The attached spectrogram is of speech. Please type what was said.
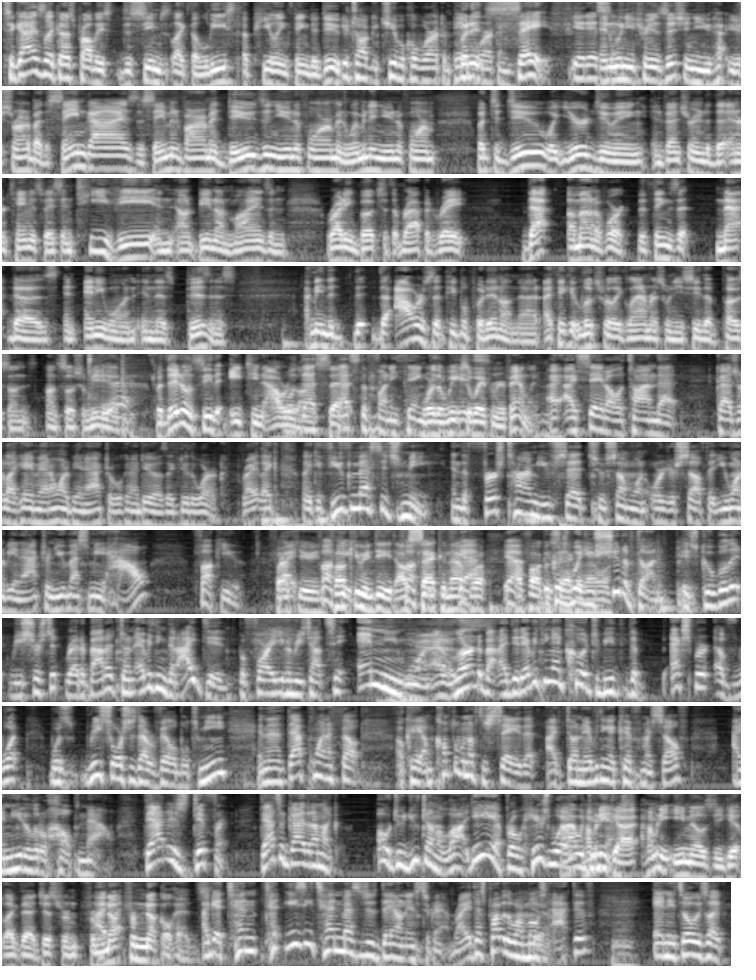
to guys like us probably just seems like the least appealing thing to do. You're talking cubicle work and paperwork, but it's and safe. It is And safe. when you transition, you ha- you're surrounded by the same guys, the same environment, dudes in uniform and women in uniform. But to do what you're doing and venture into the entertainment space and TV and on, being on minds and writing books at the rapid rate, that amount of work, the things that Matt does and anyone in this business, I mean, the, the the hours that people put in on that, I think it looks really glamorous when you see the posts on on social media, Yeah. but they don't see the 18 hours well, on that's set that's the funny thing. or the weeks is- away from your family. I, I say it all the time that guys are like, "Hey man, I want to be an actor. What can I do?" I was like, "Do the work." Right? Like like if you've messaged me and the first time you've said to someone or yourself that you want to be an actor and you've messaged me how, fuck you. Fuck right? you. Fuck you indeed. I'll Fuck second you. that, Yeah, bro. Yeah, I'll fucking because what you should have done is Googled it, researched it, read about it, done everything that I did before I even reached out to anyone. I learned about. I did everything I could to be the expert of what was resources that were available to me. And then at that point, I felt okay. I'm comfortable enough to say that I've done everything I could for myself. I need a little help now. That is different. That's a guy that I'm like, oh, dude, you've done a lot. Yeah, yeah, yeah, bro. Here's what I would how do many next. guy, how many emails do you get like that just from from I- knu- I- from knuckleheads? I get 10, 10 easy 10 messages a day on Instagram, right? That's probably the one most Yeah. active. And it's always like,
